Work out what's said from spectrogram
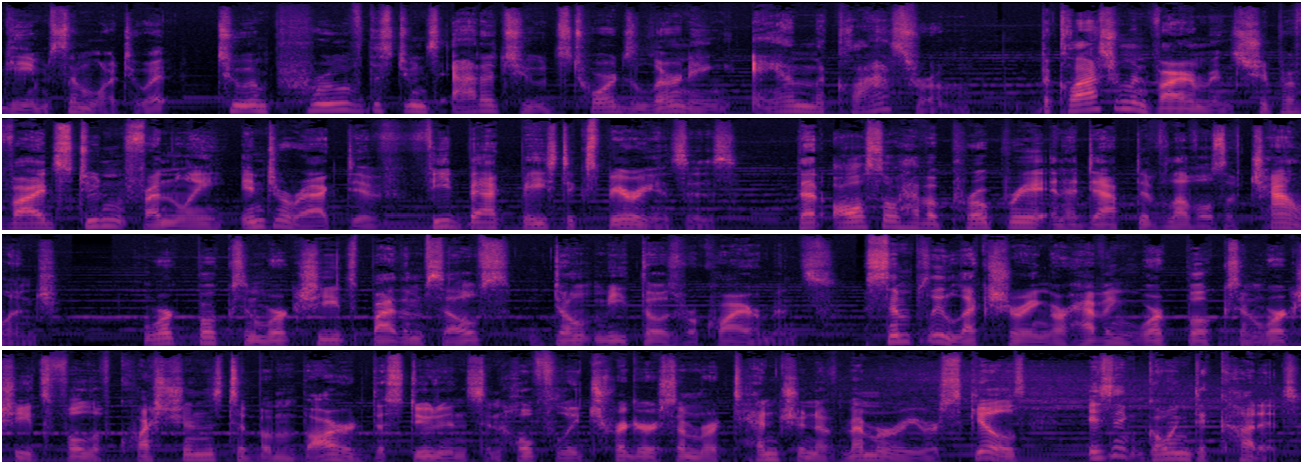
games similar to it, to improve the students' attitudes towards learning and the classroom. The classroom environments should provide student friendly, interactive, feedback based experiences that also have appropriate and adaptive levels of challenge Workbooks and worksheets by themselves don't meet those requirements. Simply lecturing or having workbooks and worksheets full of questions to bombard the students and hopefully trigger some retention of memory or skills isn't going to cut it.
